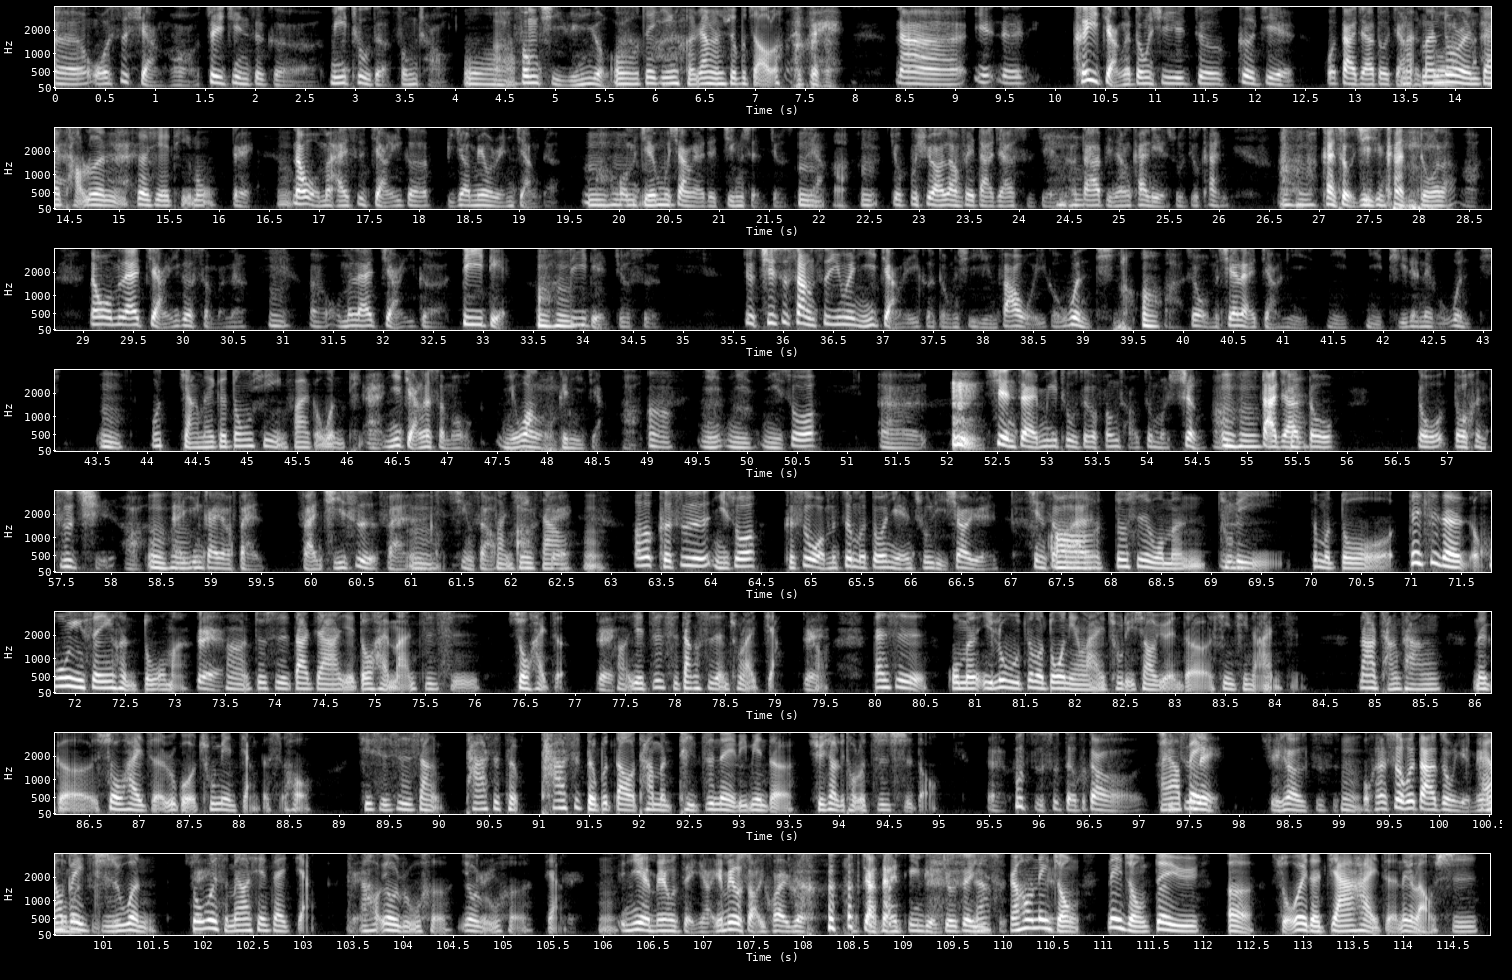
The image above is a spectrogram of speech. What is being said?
呃，我是想哦，最近这个 Me Too 的风潮哇、啊，风起云涌哦，最近很让人睡不着了。对，那也呃可以讲的东西，就各界或大家都讲很多，蛮多人在讨论这些题目。对，那我们还是讲一个比较没有人讲的。嗯、啊，我们节目向来的精神就是这样啊，嗯，就不需要浪费大家时间。嗯、大家平常看脸书就看，嗯、看手机已经看多了啊。那我们来讲一个什么呢？嗯，呃，我们来讲一个第一点。嗯哼，第一点就是，就其实上次因为你讲了一个东西，引发我一个问题。嗯啊，所以我们先来讲你你你提的那个问题。嗯，我讲了一个东西，引发一个问题。哎，你讲了什么？你忘了我跟你讲啊？嗯，你你你说，呃，现在 Me Too 这个风潮这么盛啊，嗯哼，大家都。都都很支持啊，嗯、呃，应该要反反歧视、反性骚扰、反性骚扰。对，嗯，他说：“可是你说，可是我们这么多年处理校园性骚扰案，哦，就是我们处理这么多，嗯、这次的呼应声音很多嘛？对，嗯，就是大家也都还蛮支持受害者，对，啊，也支持当事人出来讲，对。但是我们一路这么多年来处理校园的性侵的案子，那常常。那个受害者如果出面讲的时候，其实事实上他是得他是得不到他们体制内里面的学校里头的支持的哦。呃，不只是得不到还要被学校的支持，嗯，我看社会大众也没有还要被质问，说为什么要现在讲，然后又如何又如何这样，嗯，你也没有怎样，也没有少一块肉，讲难听一点就这意思。然后那种那种对于呃所谓的加害者那个老师的。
